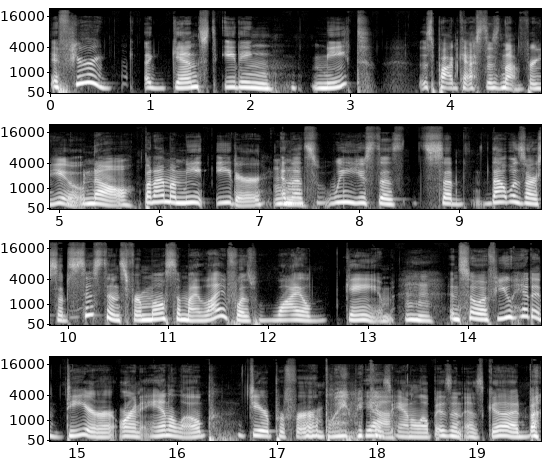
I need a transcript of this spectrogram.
if you're against eating meat this podcast is not for you No. but i'm a meat eater Mm-hmm. and that's we used to sub that was our subsistence for most of my life was wild game Mm-hmm. and so if you hit a deer or an antelope deer preferably because Yeah. antelope isn't as good but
